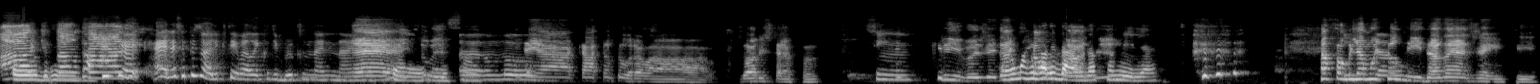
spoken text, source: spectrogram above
Ai, que saudade! É, é nesse episódio que tem o elenco de Brooklyn Nine-Nine. É, é, isso mesmo. Amo. Tem a, aquela cantora lá, Gloria Stefan. Sim. Incrível, gente. É uma rivalidade da família. A família então... é muito então. unida, né, gente?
